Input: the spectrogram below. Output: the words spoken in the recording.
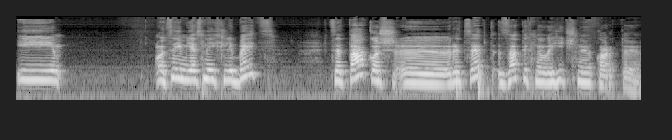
І оцей м'ясний хлібець це також е, рецепт за технологічною картою.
